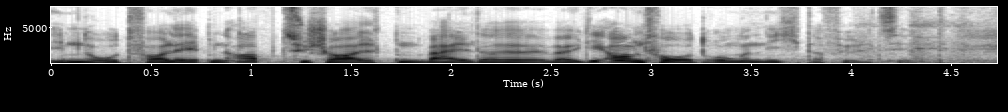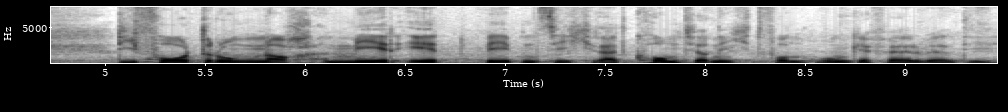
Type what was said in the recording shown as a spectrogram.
im Notfall eben abzuschalten, weil, der, weil die Anforderungen nicht erfüllt sind. Die Forderung nach mehr Erdbebensicherheit kommt ja nicht von ungefähr, weil die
